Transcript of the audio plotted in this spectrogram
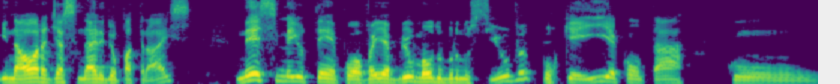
e na hora de assinar ele deu para trás. Nesse meio tempo, o Havaí abriu mão do Bruno Silva, porque ia contar com,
